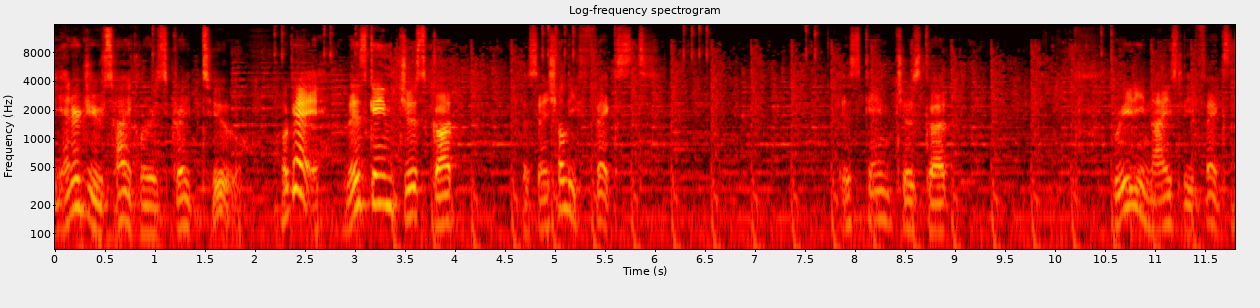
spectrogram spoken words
The energy recycler is great too. Okay, this game just got essentially fixed. This game just got pretty nicely fixed.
